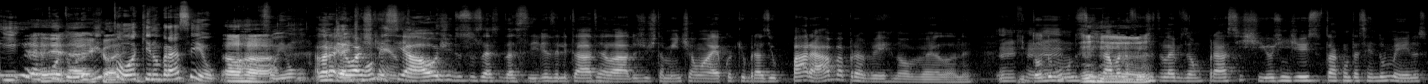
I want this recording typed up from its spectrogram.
E é, o Kuduro é, hitou aqui no Brasil. Uhum. Foi um, Agora, um eu acho momento. que esse auge do sucesso das trilhas, ele tá atrelado justamente a uma época que o Brasil parava para ver novela, né? Uhum. E todo mundo sentava uhum. na frente da televisão para assistir. Hoje em dia isso tá acontecendo menos.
